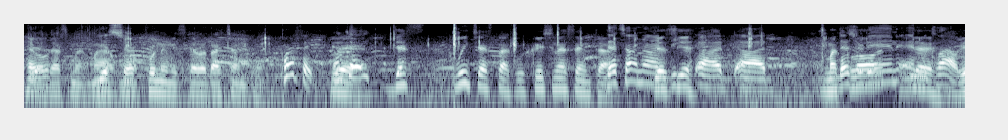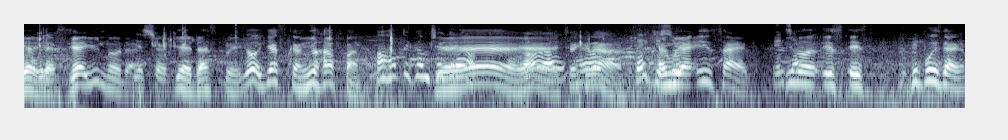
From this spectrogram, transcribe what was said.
Harold? Yeah, that's my, my, Yes, sir. my full name is Harold Achampo. perfect. Yeah. Okay. Just Winchester Recreational Center. That's on uh, yes, the, yeah. uh, uh, McLeod, Desert Inn and yeah, McLeod Yeah, yes. yeah, you know that. Yes, sir. Yeah, that's great. Yo, just come. You have fun. I'll have to come check yeah, it out. Yeah, All right, check it out. Thank you, And sir. we are inside. Inside? You know, it's, it's people say,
